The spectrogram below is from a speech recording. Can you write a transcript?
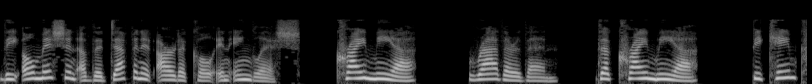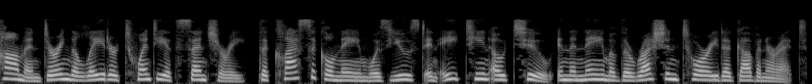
The omission of the definite article in English, Crimea, rather than the Crimea, became common during the later 20th century. The classical name was used in 1802 in the name of the Russian Taurida Governorate.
